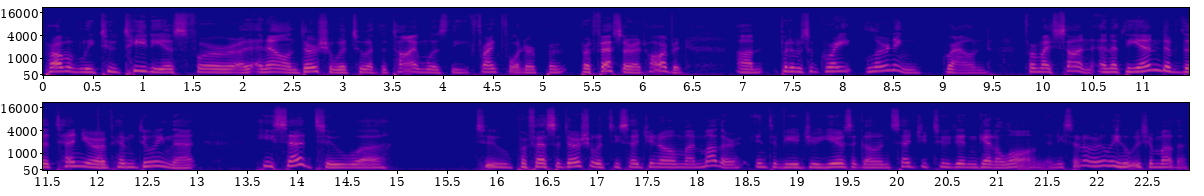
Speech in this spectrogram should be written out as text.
probably too tedious for uh, an Alan Dershowitz, who at the time was the Frankfurter pr- professor at Harvard. Um, but it was a great learning ground for my son. And at the end of the tenure of him doing that, he said to uh, to Professor Dershowitz, he said, "You know, my mother interviewed you years ago and said you two didn't get along." And he said, "Oh, really? Who was your mother?"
